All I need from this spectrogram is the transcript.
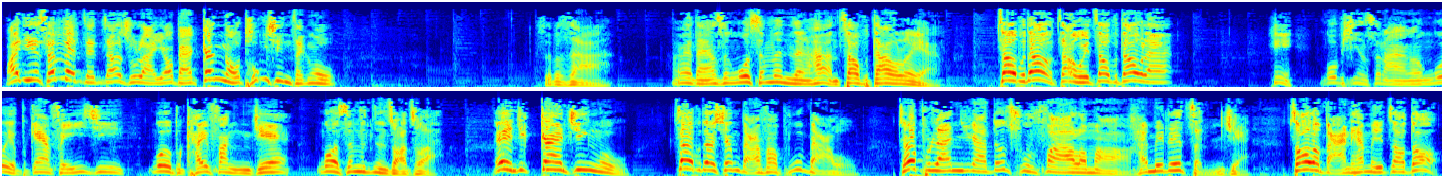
把你的身份证找出来，要办港澳通行证哦，是不是啊？哎，但是我身份证好像找不到了呀，找不到咋会找不到呢？嘿，我平时那个我又不赶飞机，我又不开房间，我身份证咋子啊？哎，你赶紧哦，找不到想办法补办哦，这不然你看都出发了嘛，还没得证件。找了半天没找到，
